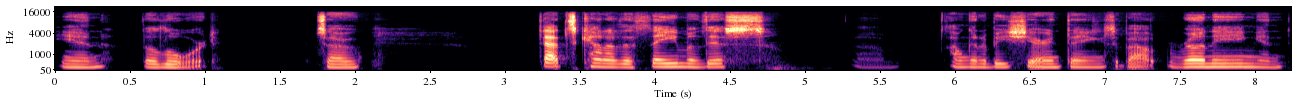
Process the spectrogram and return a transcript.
in the Lord. So that's kind of the theme of this. Um, I'm going to be sharing things about running and,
